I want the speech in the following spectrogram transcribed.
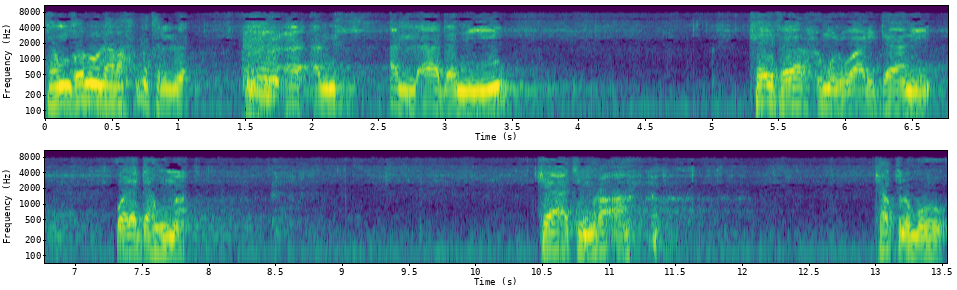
تنظرون رحمة الآدميين كيف يرحم الوالدان ولدهما. جاءت امرأة تطلب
